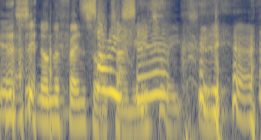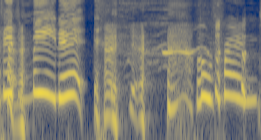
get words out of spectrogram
Yeah, sitting on the fence all the Sorry, time with your tweets. I didn't mean it. oh, friend.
